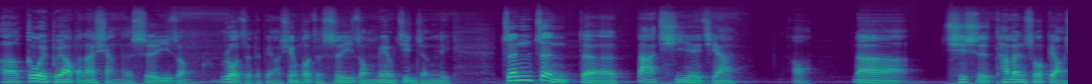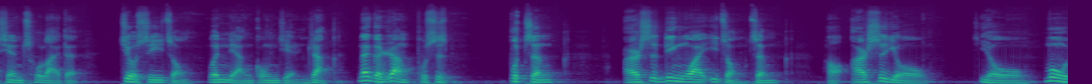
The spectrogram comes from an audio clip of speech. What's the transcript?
呃，各位不要把它想的是一种弱者的表现，或者是一种没有竞争力。真正的大企业家，哦，那其实他们所表现出来的就是一种温良恭俭让，那个让不是不争。而是另外一种争，好，而是有有目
